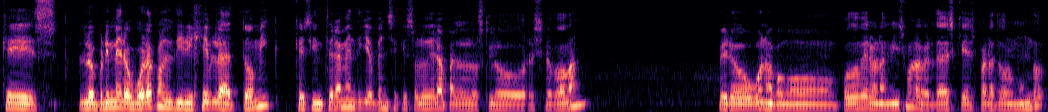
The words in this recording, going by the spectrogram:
que es lo primero, vuela con el dirigible Atomic, que sinceramente yo pensé que solo era para los que lo reservaban. Pero bueno, como puedo ver ahora mismo, la verdad es que es para todo el mundo.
